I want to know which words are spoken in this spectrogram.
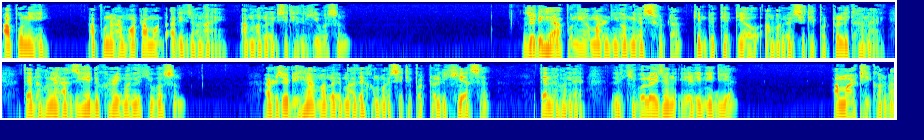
আপুনি আপোনাৰ মতামত আদি জনাই আমালৈ চিঠি লিখিবচোন। যদিহে আপুনি আমাৰ নিয়মীয়া শ্ৰোতা কিন্তু কেতিয়াও আমালৈ চিঠি পত্ৰ লিখা নাই তেনেহলে আজিয়েই দুখাৰিমান লিখিবচোন। আৰু যদিহে আমালৈ মাজে সময়ে চিঠি পত্ৰ লিখি আছে তেনেহলে লিখিবলৈ যেন এৰি নিদিয়ে। আমাৰ ঠিকনা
